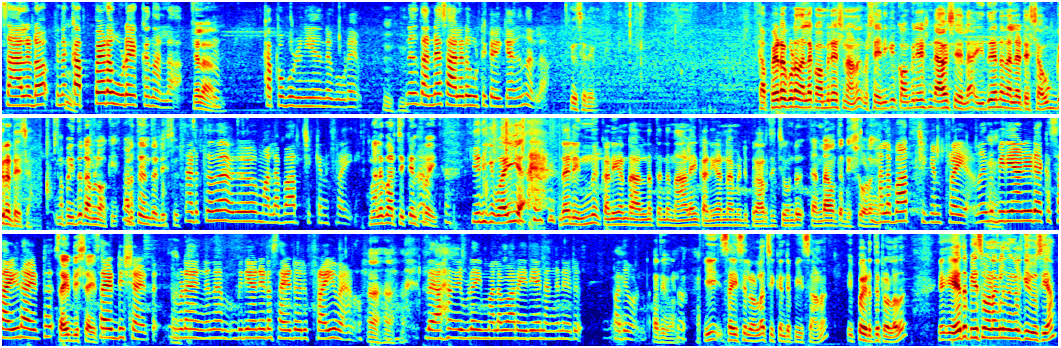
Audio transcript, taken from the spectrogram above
സാലഡോ പിന്നെ കപ്പയുടെ കൂടെയൊക്കെ ഒക്കെ അല്ല. കപ്പ പുഴുങ്ങിയതിന്റെ കൂടെ. പിന്നെ തന്നെ സാലഡ് കൂട്ടി കഴിക്കാനും നല്ല ശരി. കപ്പയുടെ കൂടെ നല്ല കോമ്പിനേഷൻ ആണ്. പക്ഷേ എനിക്ക് കോമ്പിനേഷന്റെ ആവശ്യമില്ല. ഇത് തന്നെ നല്ല ടേസ്റ്റാണ് ഉഗ്ര ടേസ്റ്റാണ് അപ്പോൾ ഇത് ഡബിൾ ഓക്കെ അടുത്ത എന്താ ഡിഷ് അടുത്തത് ഒരു Malabar chicken fry Malabar chicken fry എനിക്ക് വയ്യ. എന്തായാലും ഇന്ന് കണി കണ്ട ആളിനെ തന്നെ നാളെയും കണി കാണാൻ വേണ്ടി പ്രാർത്ഥിച്ചുകൊണ്ട് രണ്ടാമത്തെ ഡിഷ് തുടങ്ങി. മലബാർ ചിക്കൻ ഫ്രൈ ആണ്. ഇത് ബിരിയാണിയുടെ ഒക്കെ സൈഡ് ആയിട്ട് സൈഡ് ഡിഷ് ആയിട്ട്. സൈഡ് ഡിഷ് ആയിട്ട്. ഇവിടെ അങ്ങനെ ബിരിയാണിയുടെ സൈഡ് ഒരു ഫ്രൈ വേണം. ഇവിടെ ഇവിടെ ഈ മലബാർ ഏരിയയിൽ അങ്ങനെ ഒരു പതിവുണ്ട്. പതിവുണ്ട്. ഈ സൈസിലുള്ള ചിക്കന്റെ പീസാണ് ഇപ്പോൾ എടുത്തിട്ടുള്ളത്. ഏത് പീസ് വേണമെങ്കിലും നിങ്ങൾക്ക് യൂസ് ചെയ്യാം.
